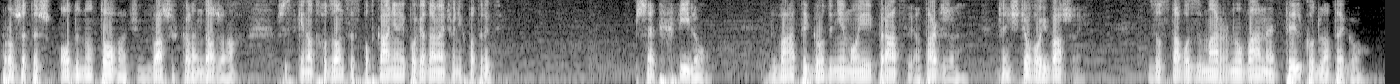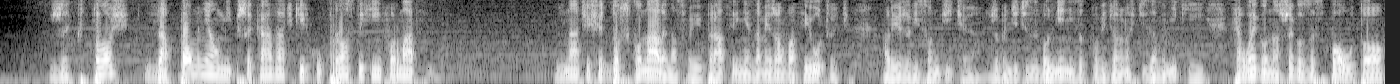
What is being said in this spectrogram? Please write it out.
Proszę też odnotować w waszych kalendarzach wszystkie nadchodzące spotkania i powiadamiać o nich Patrycji. Przed chwilą dwa tygodnie mojej pracy, a także częściowo i waszej, zostało zmarnowane tylko dlatego, że ktoś zapomniał mi przekazać kilku prostych informacji. Znacie się doskonale na swojej pracy i nie zamierzam was jej uczyć, ale jeżeli sądzicie, że będziecie zwolnieni z odpowiedzialności za wyniki całego naszego zespołu, to,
